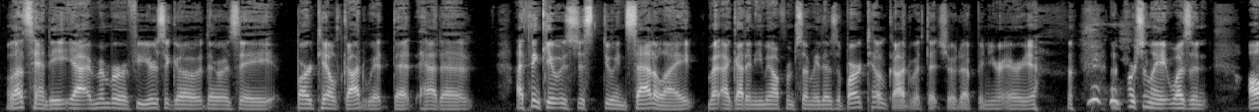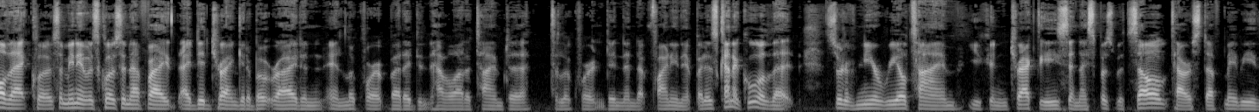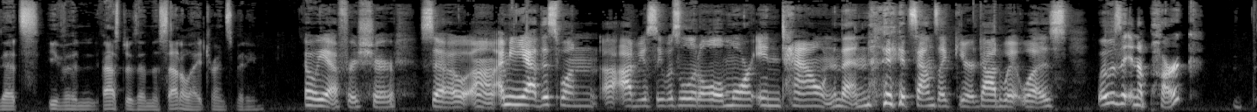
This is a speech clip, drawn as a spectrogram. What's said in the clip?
Well, that's handy. Yeah, I remember a few years ago there was a bar-tailed godwit that had a I think it was just doing satellite, but I got an email from somebody. There's a bar-tailed godwit that showed up in your area. Unfortunately, it wasn't all that close. I mean, it was close enough. I, I did try and get a boat ride and, and look for it, but I didn't have a lot of time to, to look for it and didn't end up finding it. But it's kind of cool that sort of near real time you can track these. And I suppose with cell tower stuff, maybe that's even faster than the satellite transmitting. Oh yeah, for sure. So, uh, I mean, yeah, this one uh, obviously was a little more in town than it sounds like your Godwit was. What was it in a park?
